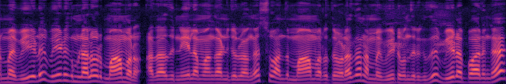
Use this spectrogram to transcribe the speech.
நம்ம வீடு வீடுக்கு முன்னால் ஒரு மாமரம் அதாவது நீலமாங்கான்னு சொல்லுவாங்க. ஸோ அந்த மாமரத்தோட தான் நம்ம வீடு வந்திருக்குது. வீடை பாருங்கள்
